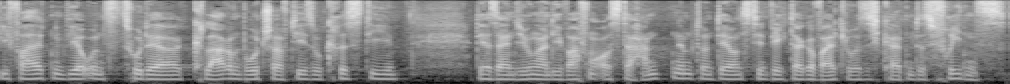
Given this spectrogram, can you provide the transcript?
Wie verhalten wir uns zu der klaren Botschaft Jesu Christi, der seinen Jüngern die Waffen aus der Hand nimmt und der uns den Weg der Gewaltlosigkeit und des Friedens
